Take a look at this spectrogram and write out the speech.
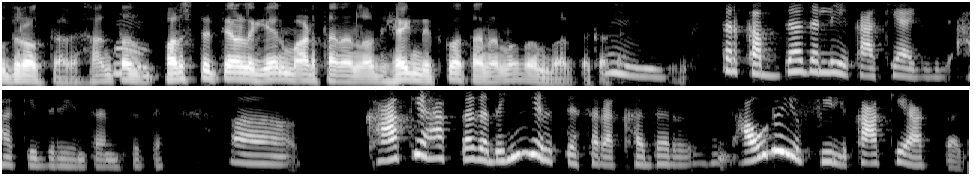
ಉದುರೋಗ್ತವೆ. ಅಂತ ಪರಿಸ್ಥಿತಿಯೊಳಗೆ ಏನು ಮಾಡ್ತಾನೆ ಅನ್ನೋದು ಹೇಗೆ ನಿಂತ್ಕೋತಾನೆ ಅನ್ನೋದು ಒಂದು ಬರ್ತಕ್ಕಂಥ ಸರ್ ಕಬ್ಜಾದಲ್ಲಿ ಕಾಕಿ ಆಗಿ ಹಾಕಿದ್ರಿ ಅಂತ ಅನ್ಸುತ್ತೆ. ಕಾಕಿ ಹಾಕಿದಾಗ ಅದು ಹೆಂಗಿರುತ್ತೆ ಸರ್ ಆ ಖದರ್ ಹೌ ಡು ಯು ಫೀಲ್ ಕಾಕಿ ಹಾಕಿದಾಗ?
